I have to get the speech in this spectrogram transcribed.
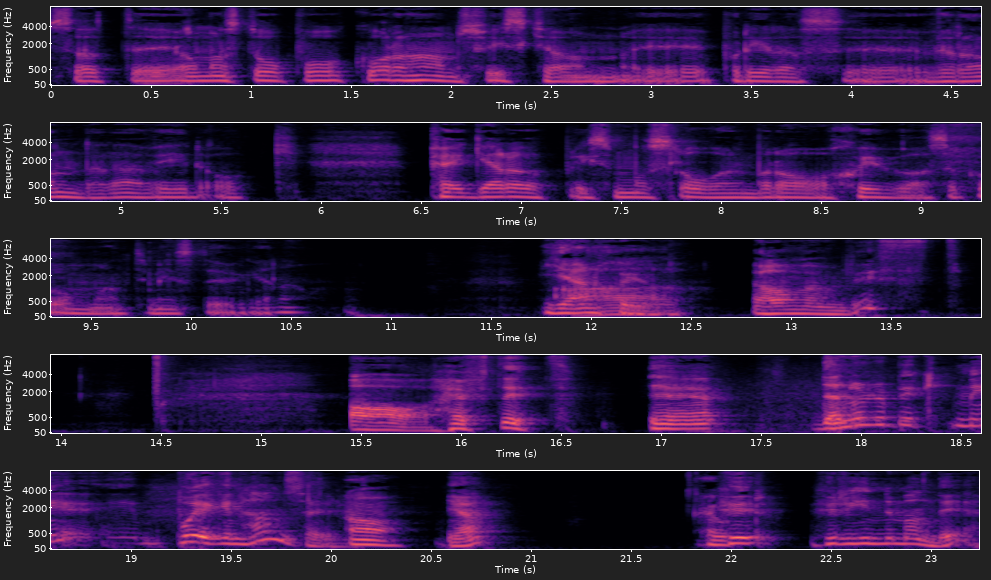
Så att eh, om man står på Kårehamns fiskhamn eh, på deras eh, veranda därvid och peggar upp liksom och slår en bra sjua så kommer man till min stuga där. Järnsjua. Ah. Ja, men visst. Ja, häftigt. Eh, den har du byggt med på egen hand säger du? Ja. Ja. Hur, hur hinner man det?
